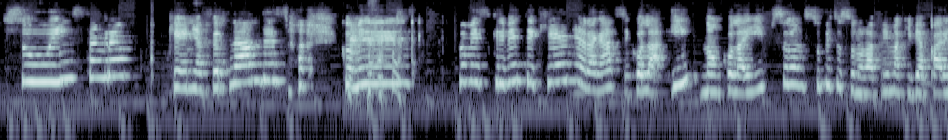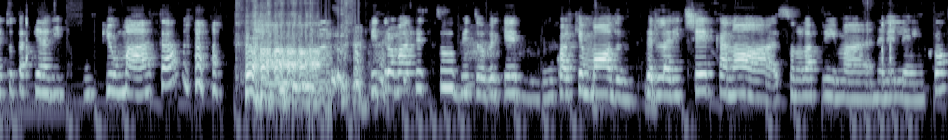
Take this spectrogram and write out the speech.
Su Instagram, Kenia Fernandez, come, come scrivete Kenia ragazzi con la I, non con la Y, subito sono la prima che vi appare tutta piena di piumata. Mi trovate subito perché in qualche modo per la ricerca no, sono la prima nell'elenco.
